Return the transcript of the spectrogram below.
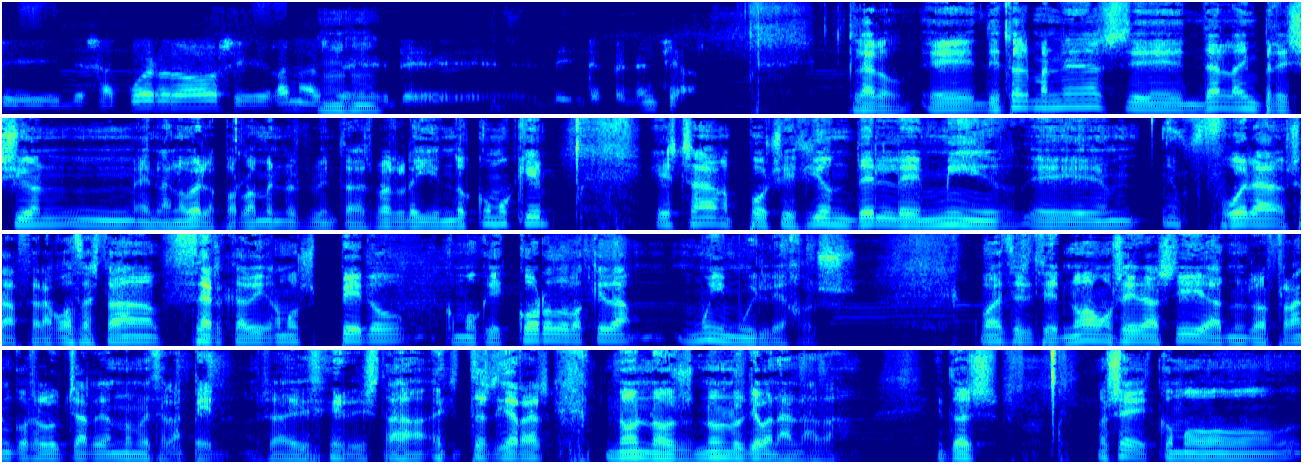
y desacuerdos y ganas de independencia. Claro, eh, de todas maneras eh, da la impresión en la novela, por lo menos mientras vas leyendo, como que esa posición del emir eh, fuera, o sea, Zaragoza está cerca, digamos, pero como que Córdoba queda muy, muy lejos. Como a veces dice, no vamos a ir así a los francos a luchar, no merece la pena. O sea, estas guerras no nos, no nos llevan a nada. Entonces, no sé, como,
